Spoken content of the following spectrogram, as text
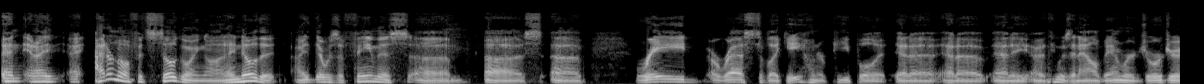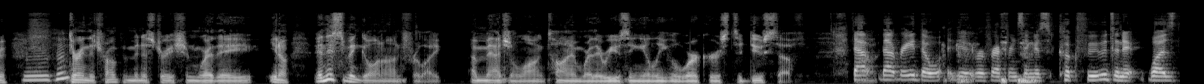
And and I, I, I don't know if it's still going on. I know that I, there was a famous um, uh, uh, raid arrest of like 800 people at, at a at a at a I think it was in Alabama or Georgia mm-hmm. during the Trump administration where they you know and this has been going on for like imagine a long time where they were using illegal workers to do stuff. That uh, that raid though we're referencing is Koch Foods and it was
